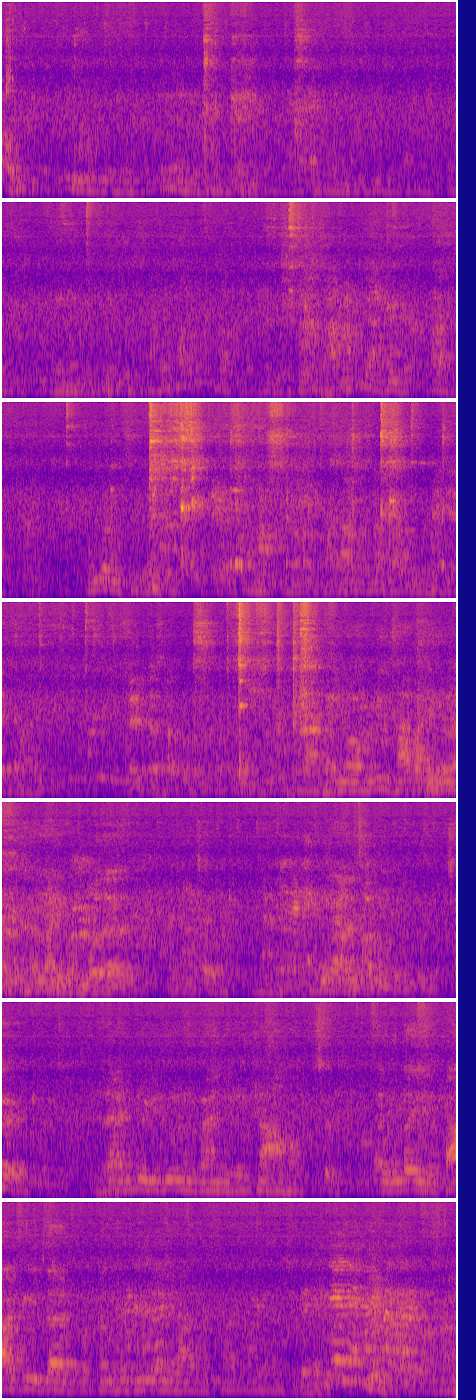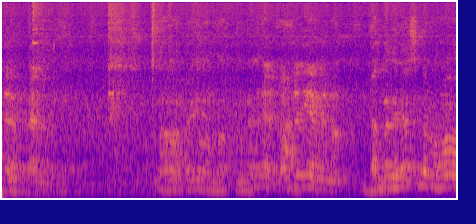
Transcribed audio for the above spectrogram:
அனுப்பி வைக்கிறதுக்கு பதினஞ்சு லட்சம் ஆகும் அதுக்குள்ளே பார்ட்டி கன்சல்டிங்கில் யார் இருக்கா பெரிய மாமா சின்ன மாமா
